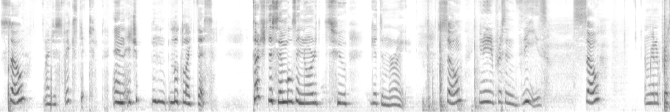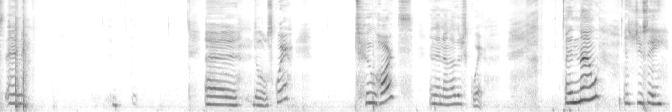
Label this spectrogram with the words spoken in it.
So, I just fixed it. And it should look like this. Touch the symbols in order to get them right. So, you need to press in these. So, I'm gonna press in uh, the little square, two hearts, and then another square. And now, as you say,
